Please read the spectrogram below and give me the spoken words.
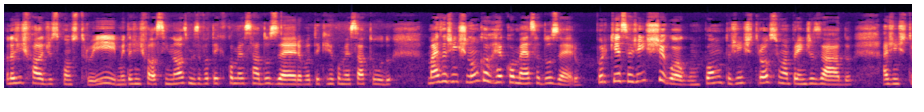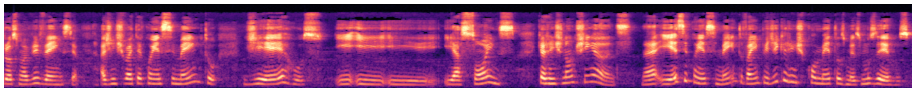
Quando a gente fala de desconstruir, muita gente fala assim, nossa, mas eu vou ter que começar do zero, eu vou ter que recomeçar tudo. Mas a gente nunca recomeça do zero. Porque se a gente chegou a algum ponto, a gente trouxe um aprendizado, a gente trouxe uma vivência, a gente vai ter conhecimento de erros e, e, e, e, ações que a gente não tinha antes, né? E esse conhecimento vai impedir que a gente cometa os mesmos erros,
